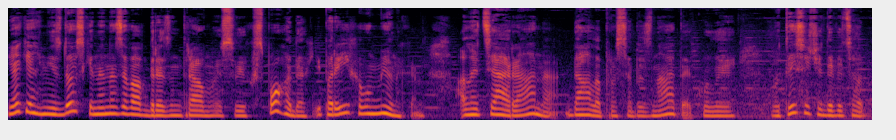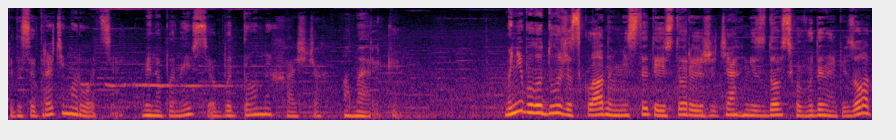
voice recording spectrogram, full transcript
Як і Гніздовський не називав Дрезен травмою у своїх спогадах і переїхав у Мюнхен, але ця рана дала про себе знати, коли у 1953 році він опинився у бетонних хащах Америки. Мені було дуже складно вмістити історію життя Гніздовського в один епізод,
